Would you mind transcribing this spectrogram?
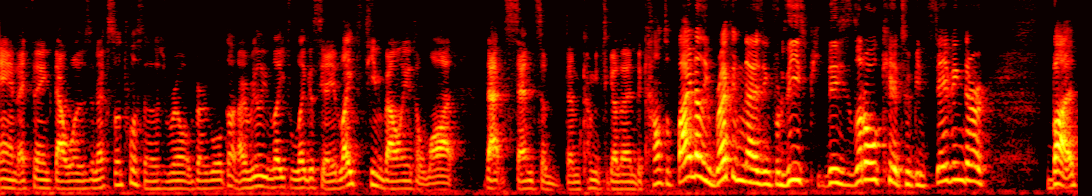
And I think that was an excellent twist and it was real, very well done. I really liked Legacy. I liked Team Valiant a lot. That sense of them coming together and the council finally recognizing for these these little kids who've been saving their But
